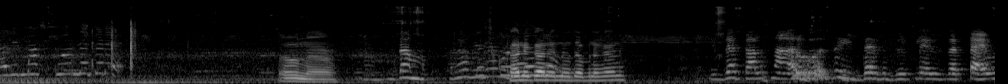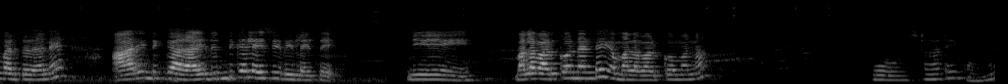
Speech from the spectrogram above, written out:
అది మా స్కూల్ దగ్గరే. అవునా? దమ్మ. కానీ కానీ నువ్వు తప్పున కానీ? ఇద్దరు తల స్నానాలు పోసి ఇద్దరికి జుట్లు వేస్తారు టైం పడుతుందని ఆరింటికి కాదు ఐదింటికే లేచి వీళ్ళైతే. నీ మళ్ళీ పడుకోండి అంటే ఇక మళ్ళీ పడుకోమన్నా. ఓ స్టార్ట్ అవుతాను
